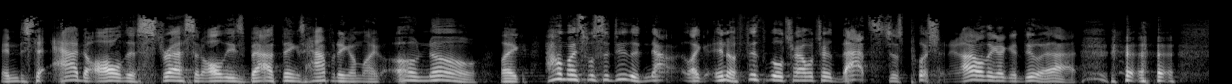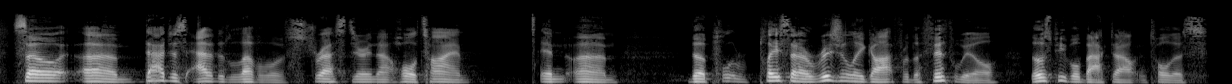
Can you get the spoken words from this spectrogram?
And just to add to all this stress and all these bad things happening, I'm like, oh no. Like, how am I supposed to do this now? Like, in a fifth wheel travel trailer, that's just pushing it. I don't think I could do that. So um, that just added a level of stress during that whole time. And um, the pl- place that I originally got for the fifth wheel, those people backed out and told us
